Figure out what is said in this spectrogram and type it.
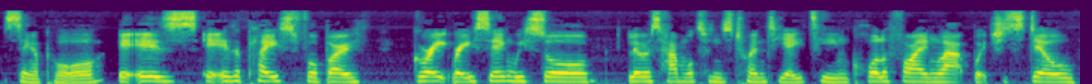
Singapore. It is it is a place for both great racing. We saw Lewis Hamilton's 2018 qualifying lap, which is still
